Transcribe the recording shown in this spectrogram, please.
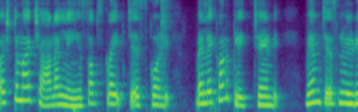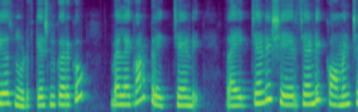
ఫస్ట్ మా ఛానల్ని సబ్స్క్రైబ్ చేసుకోండి. బెల్ ఐకాన్ క్లిక్ చేయండి. మేము చేసిన వీడియోస్ నోటిఫికేషన్ కొరకు బెల్ ఐకాన్ క్లిక్ చేయండి. లైక్ చేయండి షేర్ చేయండి కామెంట్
